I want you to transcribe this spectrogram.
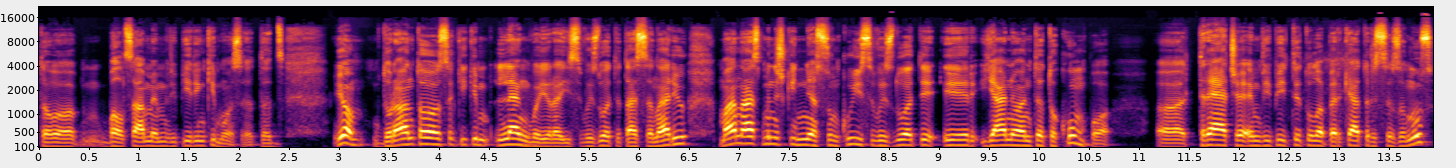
tavo balsam MVP rinkimuose. Tad jo, Duranto, sakykime, lengva yra įsivaizduoti tą scenarijų. Man asmeniškai nesunku įsivaizduoti ir Janio Antetokumpo trečią MVP titulą per keturis sezonus.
